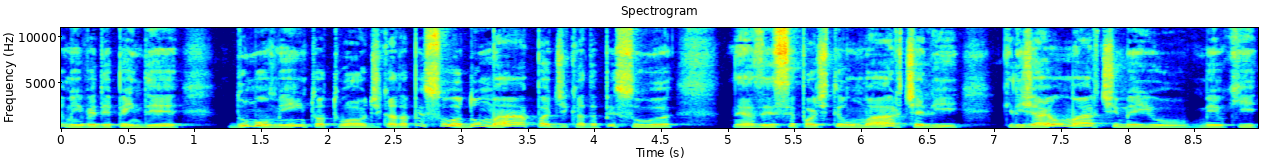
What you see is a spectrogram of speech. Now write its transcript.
também vai depender do momento atual de cada pessoa, do mapa de cada pessoa. Né? Às vezes você pode ter um Marte ali, que ele já é um Marte meio, meio que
